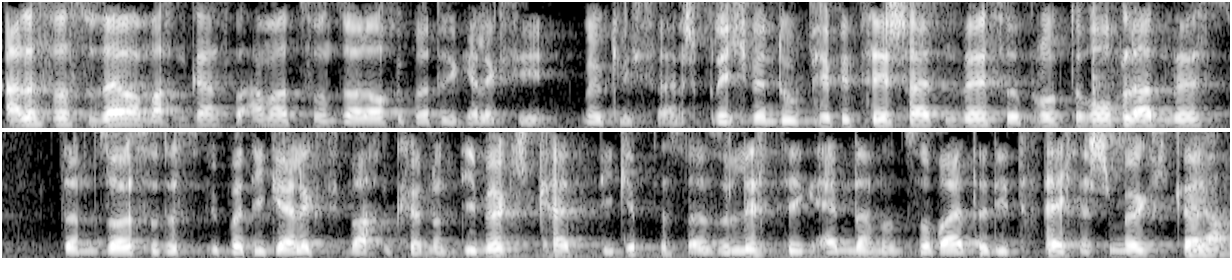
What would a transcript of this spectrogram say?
alles, was du selber machen kannst bei Amazon, soll auch über die Galaxy möglich sein. Sprich, wenn du PPC schalten willst oder Produkte hochladen willst, dann sollst du das über die Galaxy machen können. Und die Möglichkeiten, die gibt es, also Listing ändern und so weiter, die technischen Möglichkeiten ja.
